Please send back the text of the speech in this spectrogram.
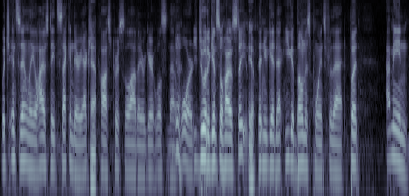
which incidentally Ohio State's secondary actually Yeah. cost Chris Olave or Garrett Wilson that Yeah. award. You do it against Ohio State. Yep. then you get you get bonus points for that. But I mean,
